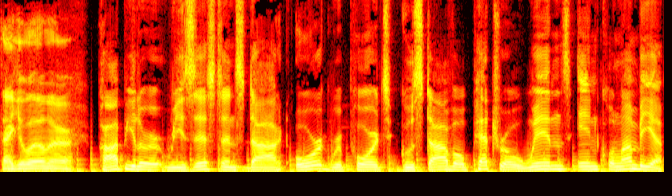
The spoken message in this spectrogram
Thank you, Wilmer. PopularResistance.org reports Gustavo Petro wins in Colombia.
